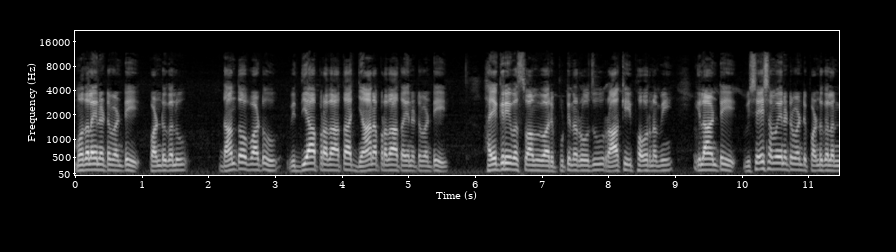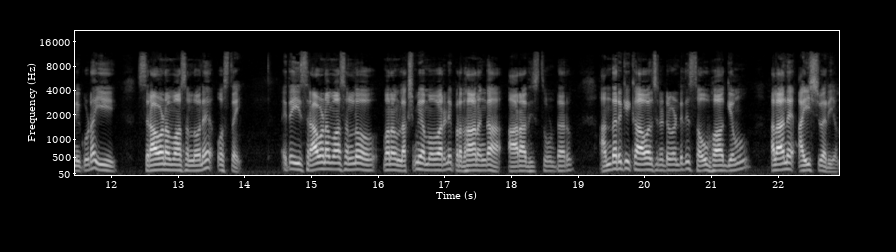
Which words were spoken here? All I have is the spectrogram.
మొదలైనటువంటి పండుగలు దాంతోపాటు విద్యాప్రదాత జ్ఞానప్రదాత అయినటువంటి హయగ్రీవ స్వామి వారి పుట్టినరోజు రాఖీ పౌర్ణమి ఇలాంటి విశేషమైనటువంటి పండుగలన్నీ కూడా ఈ శ్రావణ మాసంలోనే వస్తాయి. అయితే ఈ శ్రావణ మాసంలో మనం లక్ష్మీ అమ్మవారిని ప్రధానంగా ఆరాధిస్తూ ఉంటారు. అందరికీ కావాల్సినటువంటిది సౌభాగ్యము అలానే ఐశ్వర్యం.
